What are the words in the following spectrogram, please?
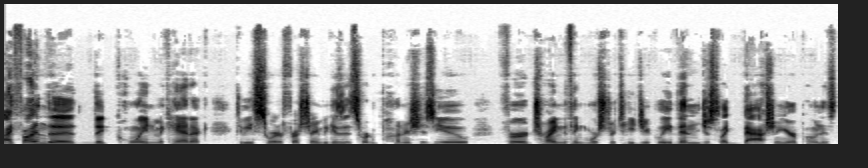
I find the the coin mechanic to be sort of frustrating because it sort of punishes you for trying to think more strategically than just like bashing your opponent's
